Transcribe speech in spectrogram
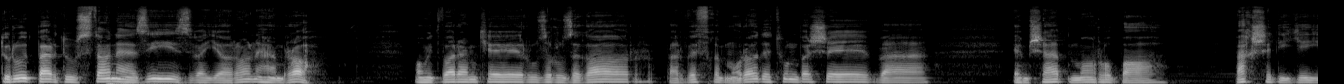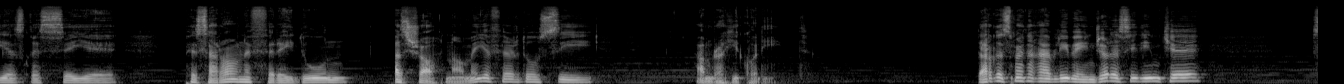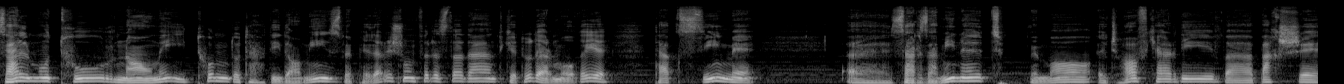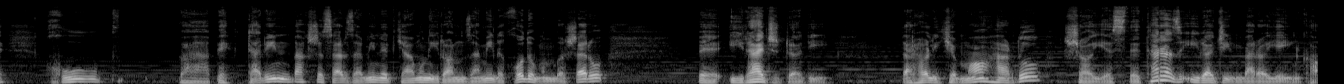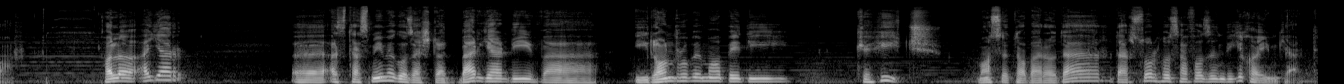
درود بر دوستان عزیز و یاران همراه. امیدوارم که روز و روزگار بر وفق مرادتون باشه و امشب ما رو با بخش دیگه ای از قصه پسران فریدون از شاهنامه فردوسی همراهی کنید. در قسمت قبلی به اینجا رسیدیم که سلم و تور نامه ای تند و تهدیدآمیز به پدرشون فرستادند که تو در موقع تقسیم سرزمینت به ما اجهاف کردی و بخش خوب و بهترین بخش سرزمینت که همون ایران زمین خودمون باشه رو به ایرج دادی. در حالی که ما هر دو شایسته تر از ایرجیم برای این کار. حالا اگر از تصمیم گذشتت برگردی و ایران رو به ما بدی که هیچ ما ستا برادر در صلح و صفا زندگی خواهیم کرد.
